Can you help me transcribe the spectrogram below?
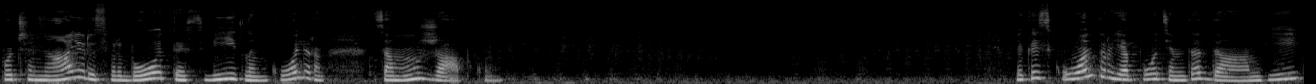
починаю розфарбовувати світлим кольором саму жабку. Якийсь контур я потім додам їй.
